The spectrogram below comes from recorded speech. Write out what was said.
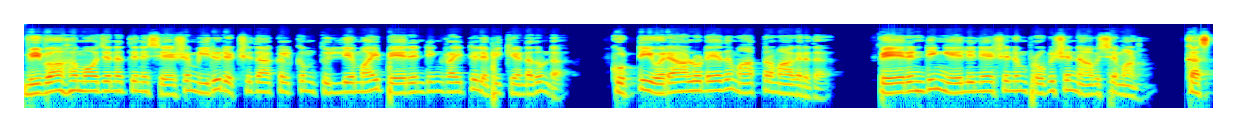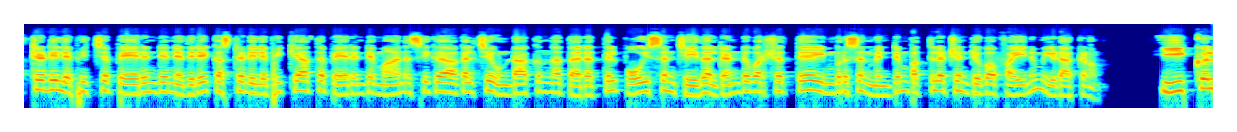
വിവാഹമോചനത്തിന് ശേഷം ഇരു രക്ഷിതാക്കൾക്കും തുല്യമായി പേരന്റിംഗ് റൈറ്റ് ലഭിക്കേണ്ടതുണ്ട്. കുട്ടി ഒരാളുടേത് മാത്രമാകരുത്. പേരന്റിംഗ് ഏലിനേഷനും പ്രൊവിഷൻ ആവശ്യമാണ്. കസ്റ്റഡി ലഭിച്ച പേരന്റിനെതിരെ കസ്റ്റഡി ലഭിക്കാത്ത പേരന്റെ മാനസിക അകൽച്ച ഉണ്ടാക്കുന്ന തരത്തിൽ പോയിസൺ ചെയ്താൽ രണ്ട് വർഷത്തെ ഇംപ്രിസൺമെന്റും പത്ത് ലക്ഷം രൂപ ഫൈനും ഈടാക്കണം. ഈക്വൽ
